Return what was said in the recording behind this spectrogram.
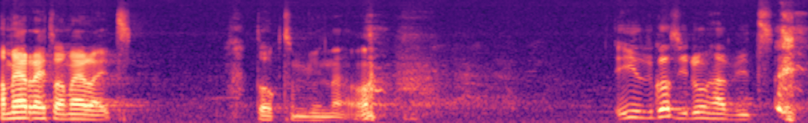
Am I right am I right? Talk to me now. it's because you don't have it.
